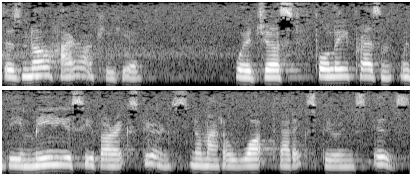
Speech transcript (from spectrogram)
there's no hierarchy here. We're just fully present with the immediacy of our experience, no matter what that experience is,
